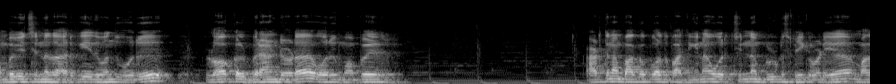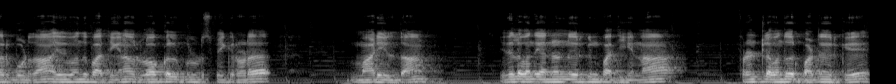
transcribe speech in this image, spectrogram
ரொம்பவே சின்னதாக இருக்குது இது வந்து ஒரு லோக்கல் பிராண்டோட ஒரு மொபைல் அடுத்து நான் பார்க்க போகிறது பார்த்தீங்கன்னா ஒரு சின்ன ப்ளூடூத் ஸ்பீக்கருடைய மதர் போர்டு தான். இது வந்து பார்த்தீங்கன்னா ஒரு லோக்கல் ப்ளூடூத் ஸ்பீக்கரோட மாடியில் தான். இதில் வந்து என்னென்ன இருக்குதுன்னு பார்த்தீங்கன்னா ஃப்ரண்ட்டில் வந்து ஒரு பட்டன் இருக்குது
